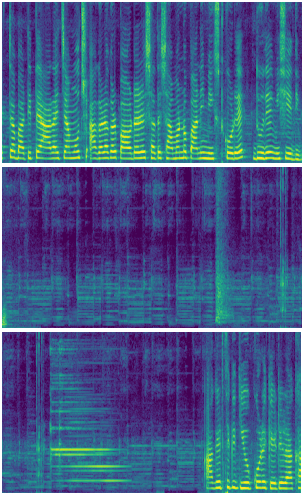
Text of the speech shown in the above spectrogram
একটা বাটিতে আড়াই চামচ আগার আগার পাউডারের সাথে সামান্য পানি মিক্সড করে দুধে মিশিয়ে দিব। আগের থেকে কিউব করে কেটে রাখা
